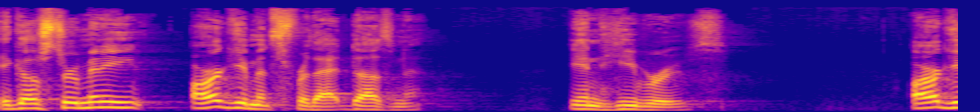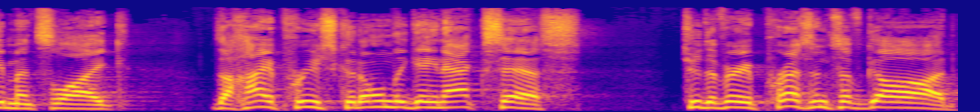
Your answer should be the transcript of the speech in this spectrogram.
it goes through many arguments for that, doesn't it, in Hebrews? Arguments like the high priest could only gain access to the very presence of God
